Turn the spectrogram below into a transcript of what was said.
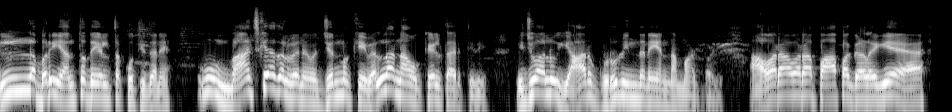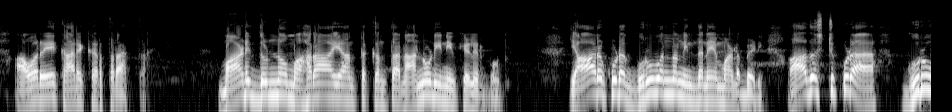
ಎಲ್ಲ ಬರೀ ಅಂಥದ್ದು ಹೇಳ್ತಾ ಕೂತಿದ್ದಾನೆ. ನಾಚಿಕೆ ಆಗಲ್ವೇನೋ ಜನ್ಮಕ್ಕೆ ಇವೆಲ್ಲ ನಾವು ಕೇಳ್ತಾ ಇರ್ತೀವಿ. ನಿಜವಾಗ್ಲೂ ಯಾರು ಗುರು ನಿಂದನೆಯನ್ನು ಮಾಡಬೇಡಿ. ಅವರವರ ಪಾಪಗಳಿಗೆ ಅವರೇ ಕಾರ್ಯಕರ್ತರಾಗ್ತಾರೆ. ಮಾಡಿದ್ದುಣ್ಣೋ ಮಹಾರಾಯ ಅಂತಕ್ಕಂಥ ನಾನ್ನೋಡಿ ನೀವು ಕೇಳಿರ್ಬೋದು. ಯಾರು ಕೂಡ ಗುರುವನ್ನು ನಿಂದನೆ ಮಾಡಬೇಡಿ. ಆದಷ್ಟು ಕೂಡ ಗುರು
